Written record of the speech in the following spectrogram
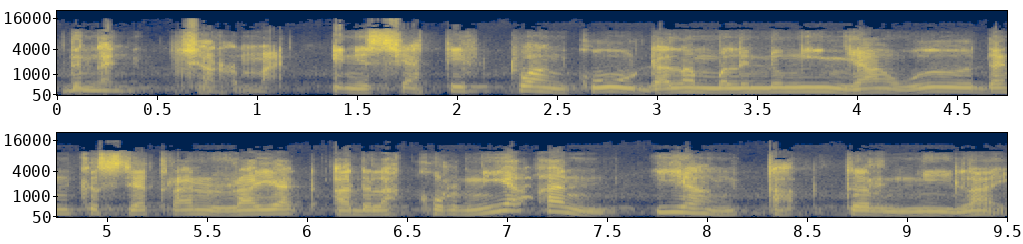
dengan cermat. Inisiatif tuanku dalam melindungi nyawa dan kesejahteraan rakyat adalah kurniaan yang tak ternilai.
